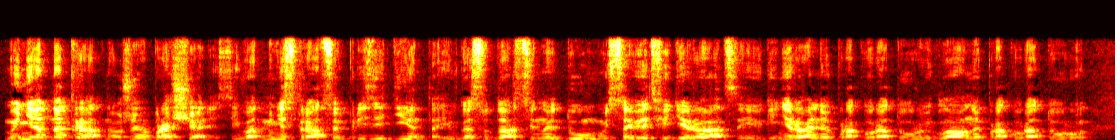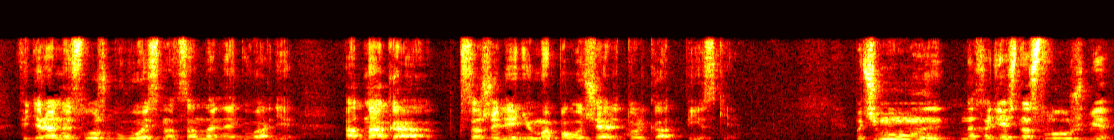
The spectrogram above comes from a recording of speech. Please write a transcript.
Мы неоднократно уже обращались и в администрацию президента, и в Государственную Думу, и в Совет Федерации, и в Генеральную прокуратуру, и в Главную прокуратуру, Федеральную службу войск Национальной гвардии. Однако, к сожалению, мы получали только отписки. Почему мы, находясь на службе,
